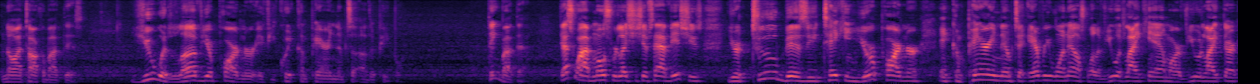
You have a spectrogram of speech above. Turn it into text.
know I talk about this. You would love your partner if you quit comparing them to other people. Think about that. That's why most relationships have issues. You're too busy taking your partner and comparing them to everyone else. Well, if you would like him or if you would like her.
